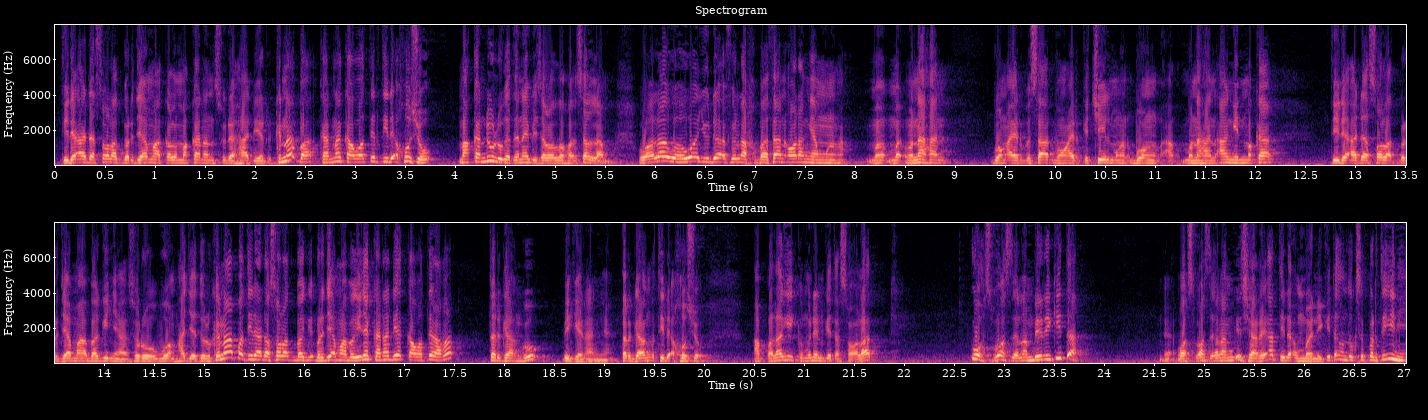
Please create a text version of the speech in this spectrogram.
Tidak ada solat berjamaah kalau makanan sudah hadir. Kenapa? Karena khawatir tidak khusyuk. Makan dulu kata Nabi SAW. Walau wa yudafil akhbathan orang yang menahan buang air besar, buang air kecil, buang menahan angin maka tidak ada solat berjamaah baginya suruh buang hajat dulu kenapa tidak ada solat bagi, berjamaah baginya karena dia khawatir apa terganggu pikirannya terganggu tidak khusyuk apalagi kemudian kita solat was-was dalam diri kita ya, was-was dalam syariat tidak membani kita untuk seperti ini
